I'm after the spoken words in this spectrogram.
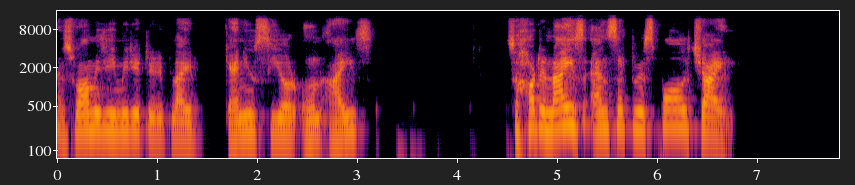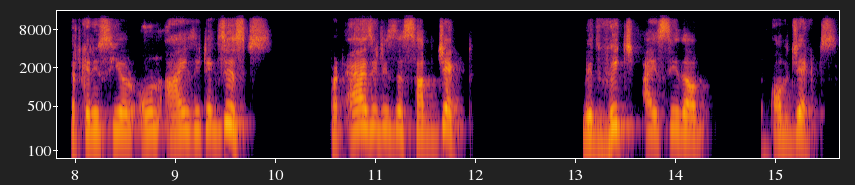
And Swamiji immediately replied, Can you see your own eyes? So, what a nice answer to a small child that can you see your own eyes? It exists. But as it is the subject with which I see the objects,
